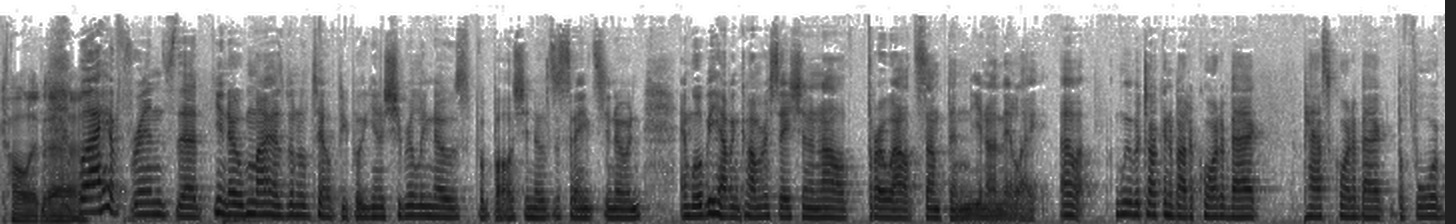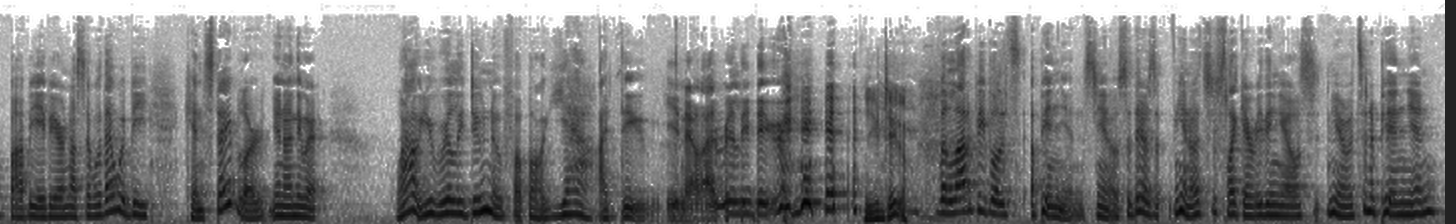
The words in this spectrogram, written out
call it. Uh, Well, I have friends that you know. My husband will tell people, you know, she really knows football. She knows the Saints, you know, and and we'll be having conversation, and I'll throw out something, you know, and they're like, "Oh, we were talking about a quarterback, past quarterback before Bobby Hebert," and I said, "Well, that would be Ken Stabler," you know, and they went. Wow, you really do know football. Yeah, I do. You know, I really do. you do. But a lot of people, it's opinions, you know. So there's, you know, it's just like everything else. You know, it's an opinion.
